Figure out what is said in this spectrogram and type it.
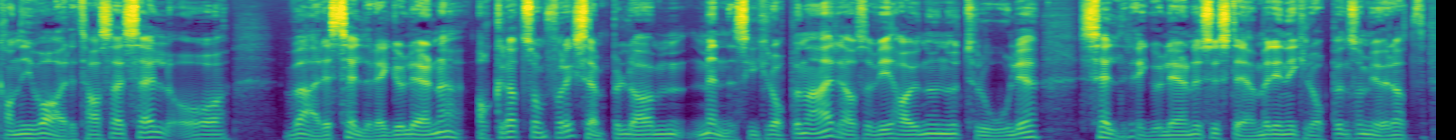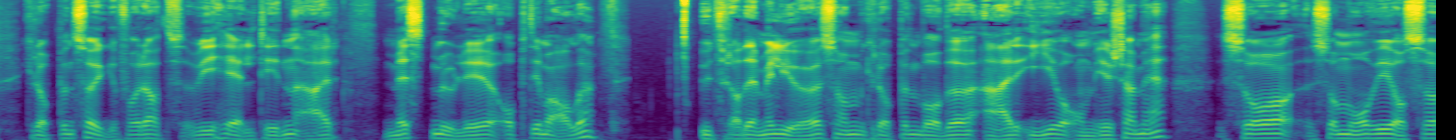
kan ivareta seg selv og være selvregulerende, akkurat som for eksempel da menneskekroppen er. Altså Vi har jo noen utrolige selvregulerende systemer inni kroppen som gjør at kroppen sørger for at vi hele tiden er mest mulig optimale. Ut fra det miljøet som kroppen både er i og omgir seg med, så, så må vi også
